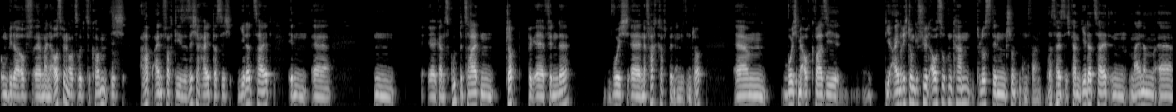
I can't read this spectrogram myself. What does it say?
um wieder auf äh, meine Ausbildung auch zurückzukommen, ich habe einfach diese Sicherheit, dass ich jederzeit in äh, einen äh, ganz gut bezahlten Job äh, finde, wo ich äh, eine Fachkraft bin in diesem Job, ähm, wo ich mir auch quasi die Einrichtung gefühlt aussuchen kann, plus den Stundenumfang. Das Mhm. heißt, ich kann jederzeit in meinem äh,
